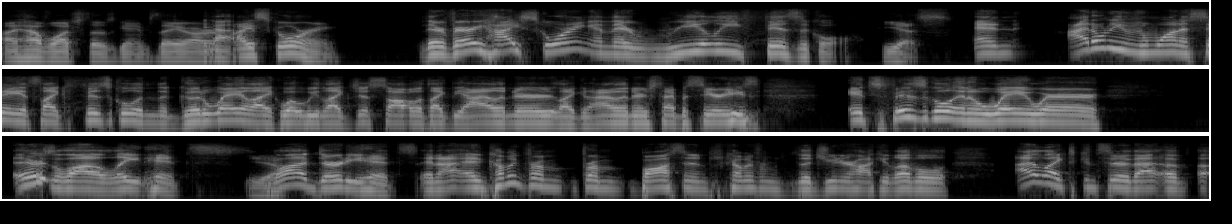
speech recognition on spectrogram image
I have watched those games. They are Yeah. high scoring. They're very high scoring and they're really physical. Yes. and I don't even want to say it's like physical in the good way, like what we like just saw with like the Islander, like an Islanders type of series. It's physical in a way where there's a lot of late hits, Yeah. a lot of dirty hits, and I and coming from from Boston and coming from the junior hockey level, I like to consider that a, a,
